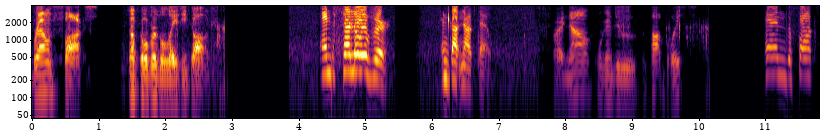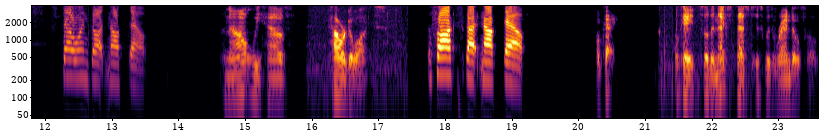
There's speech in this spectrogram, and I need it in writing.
brown fox jumped over the lazy dog. and fell over and got knocked out. All right, now we're gonna do the pop voice. And the fox fell and got knocked out. Now we have PowerDeWise. The fox got knocked out. Okay. Okay, so the next test is with Rando phone.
